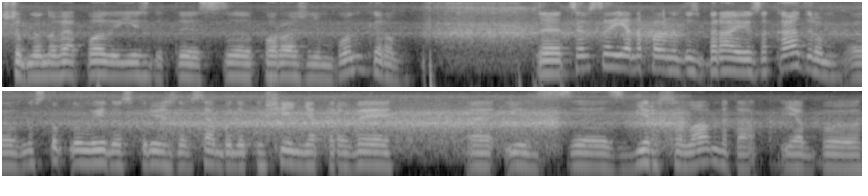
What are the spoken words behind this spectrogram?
щоб на нове поле їздити з порожнім бункером. Е, Це все я напевно дозбираю за кадром. Е, В наступному відео, скоріш за все, буде кошіння трави е, і з- збір соломи. Так. Я б, е,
